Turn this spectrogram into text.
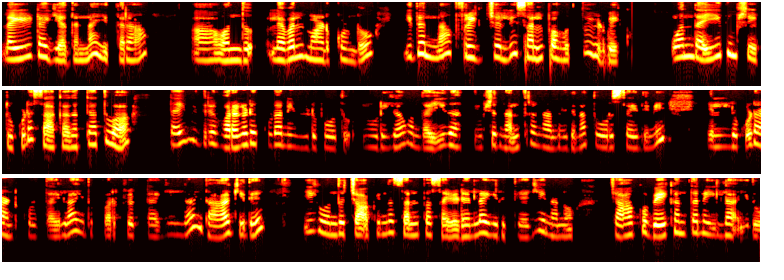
ಲೈಟಾಗಿ ಅದನ್ನು ಈ ಥರ ಒಂದು ಲೆವೆಲ್ ಮಾಡಿಕೊಂಡು ಇದನ್ನು ಫ್ರಿಡ್ಜಲ್ಲಿ ಸ್ವಲ್ಪ ಹೊತ್ತು ಇಡಬೇಕು. ಒಂದು ಐದು ನಿಮಿಷ ಇಟ್ಟು ಕೂಡ ಸಾಕಾಗುತ್ತೆ. ಅಥವಾ ಟೈಮ್ ಇದ್ದರೆ ಹೊರಗಡೆ ಕೂಡ ನೀವು ಇಡ್ಬೋದು. ನೋಡಿ, ಈಗ ಒಂದು ಐದು, ಹತ್ತು ನಿಮಿಷದ ನಂತರ ನಾನು ಇದನ್ನು ತೋರಿಸ್ತಾ ಇದ್ದೀನಿ. ಎಲ್ಲೂ ಕೂಡ ಅಂಟ್ಕೊಳ್ತಾ ಇಲ್ಲ. ಇದು ಪರ್ಫೆಕ್ಟಾಗಿ ಈಗ ಇದಾಗಿದೆ. ಈಗ ಒಂದು ಚಾಕಿಂದ ಸ್ವಲ್ಪ ಸೈಡೆಲ್ಲ ಈ ರೀತಿಯಾಗಿ ನಾನು ಚಾಕು ಬೇಕಂತಲೇ ಇಲ್ಲ. ಇದು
